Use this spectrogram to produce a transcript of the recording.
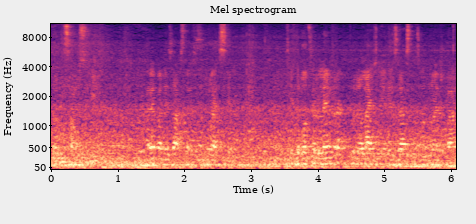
proteção civil. Reba desastres naturais ser se você lembra lei de desastres naturais lá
